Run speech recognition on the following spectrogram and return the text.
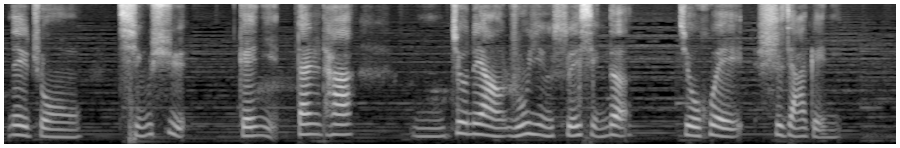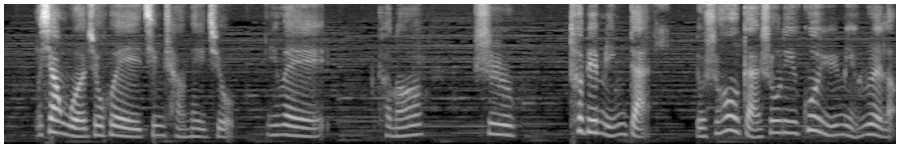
那种情绪给你，但是它，嗯，就那样如影随形的就会施加给你。像我就会经常内疚，因为可能是特别敏感，有时候感受力过于敏锐了，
